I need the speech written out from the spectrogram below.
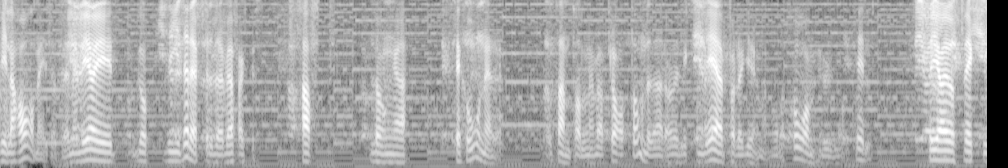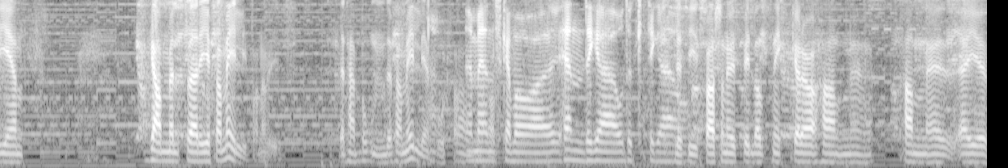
ville ha mig. Så. Men vi har ju gått vidare efter det där. Vi har faktiskt haft långa sessioner samtal när vi har pratat om det där. Och det liksom, vi är på det gröna båda två om hur det låg till. För jag är uppväxt i en gammel Sverigefamilj på något vis. Den här bondefamiljen fortfarande. Män ska vara händiga och duktiga. Och... Precis, farsan är utbildad snickare och han, han är ju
